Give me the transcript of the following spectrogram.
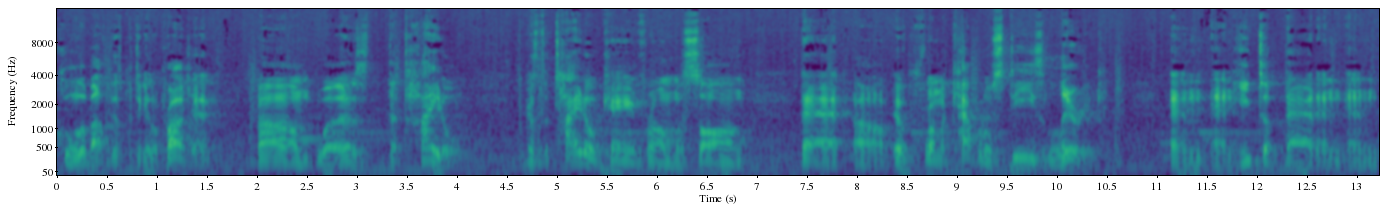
cool about this particular project um, was the title because the title came from a song that uh, it was from a Capital Steez lyric, and and he took that and and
